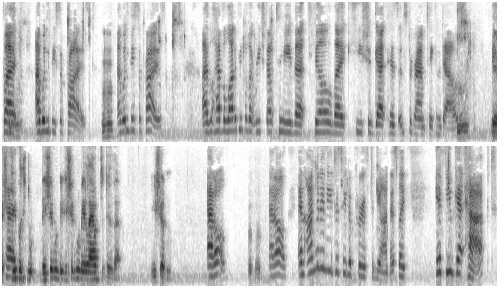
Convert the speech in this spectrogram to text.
but Mhm. I wouldn't be surprised. Mhm. I wouldn't be surprised. I have a lot of people that reached out to me that feel like he should get his Instagram taken down Mhm. yeah, because people shouldn't, they shouldn't be they shouldn't be allowed to do that you shouldn't at all. Mhm. at all. And I'm going to need to see the proof, to be honest. Like, if you get hacked,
